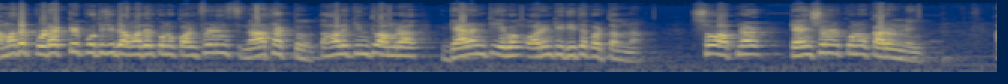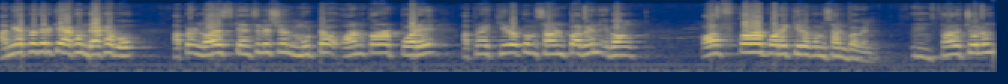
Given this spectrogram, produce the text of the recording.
আমাদের প্রোডাক্টের প্রতি যদি আমাদের কোনো কনফিডেন্স না থাকতো, তাহলে কিন্তু আমরা গ্যারান্টি এবং ওয়ারেন্টি দিতে পারতাম না। সো আপনার টেনশনের কোনো কারণ নেই। আমি আপনাদেরকে এখন দেখাবো আপনার নয়েজ ক্যান্সেলেশন মুডটা অন করার পরে আপনারা কীরকম সাউন্ড পাবেন এবং অফ করার পরে কীরকম সাউন্ড পাবেন। তাহলে চলুন,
